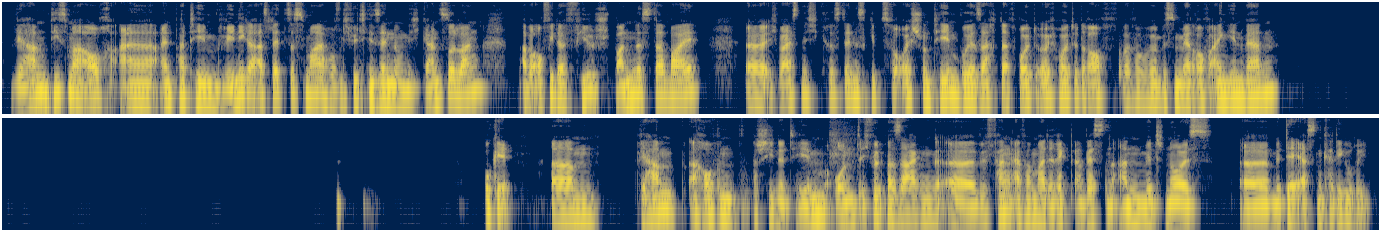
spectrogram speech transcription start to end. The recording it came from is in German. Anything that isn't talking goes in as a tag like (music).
Wir haben diesmal auch äh, ein paar Themen weniger als letztes Mal. Hoffentlich wird die Sendung nicht ganz so lang, aber auch wieder viel Spannendes dabei. Äh, ich weiß nicht, Chris, Dennis, gibt es für euch schon Themen, wo ihr sagt, da freut ihr euch heute drauf, wo wir ein bisschen mehr drauf eingehen werden? Okay. Ähm, wir haben einen Haufen verschiedene Themen und ich würde mal sagen, äh, wir fangen einfach mal direkt am besten an mit Neues, äh, mit der ersten Kategorie.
